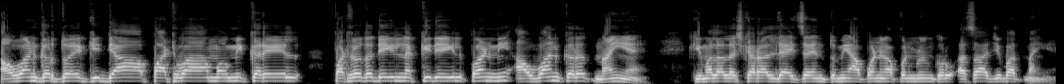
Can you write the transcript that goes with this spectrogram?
आव्हान करतोय की द्या पाठवा मग मी करेल. पाठवलं तर देईल नक्की देईल पण मी आव्हान करत नाही आहे की मला लष्कराला द्यायचं आहे आणि तुम्ही आपण आपण मिळून करू असं अजिबात नाही आहे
